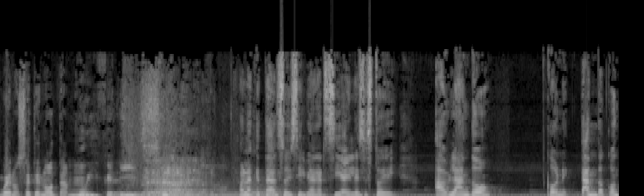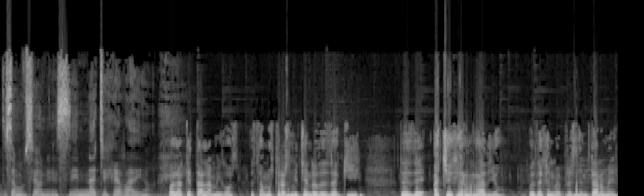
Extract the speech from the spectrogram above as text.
Bueno, se te nota muy feliz. Hola, ¿qué tal? Soy Silvia García y les estoy hablando, conectando con tus emociones en HG Radio. Hola, ¿qué tal amigos? Estamos transmitiendo desde aquí, desde HG Radio. Pues déjenme presentarme.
